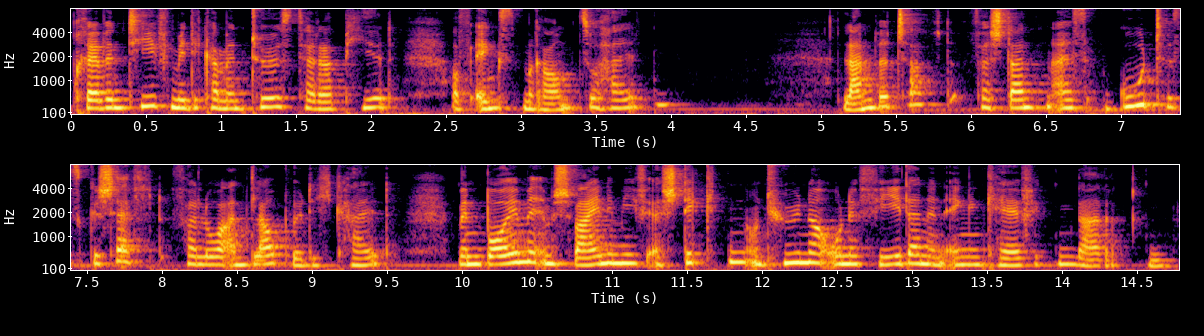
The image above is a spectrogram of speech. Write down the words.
präventiv medikamentös therapiert auf engstem Raum zu halten? Landwirtschaft, verstanden als gutes Geschäft, verlor an Glaubwürdigkeit, wenn Bäume im Schweinemief erstickten und Hühner ohne Federn in engen Käfigen darbten.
